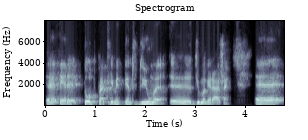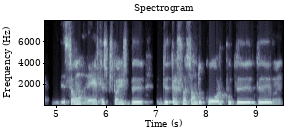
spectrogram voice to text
era todo praticamente dentro de uma, de uma garagem. são estas questões de, de transformação do corpo, de, de um,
